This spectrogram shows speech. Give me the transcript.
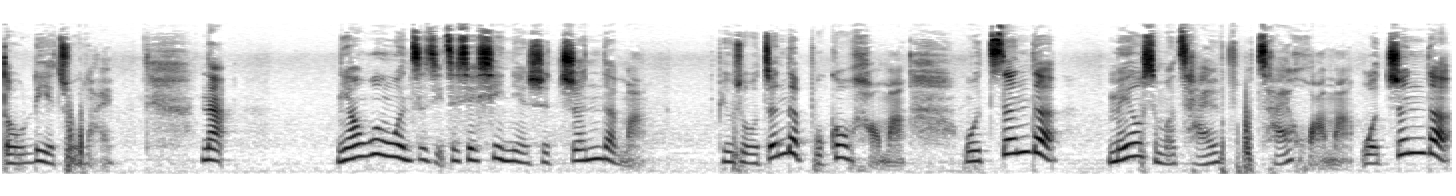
都列出来。那你要问问自己，这些信念是真的吗？比如说，我真的不够好吗？我真的没有什么才才华吗？我真的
